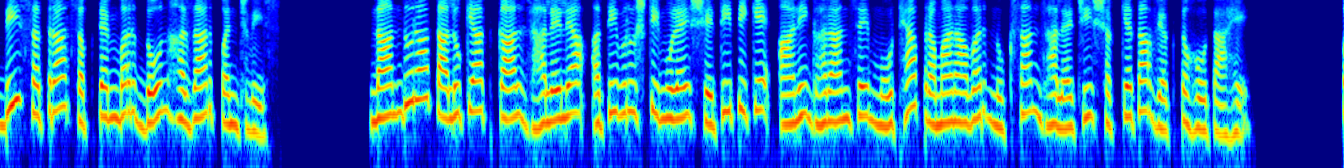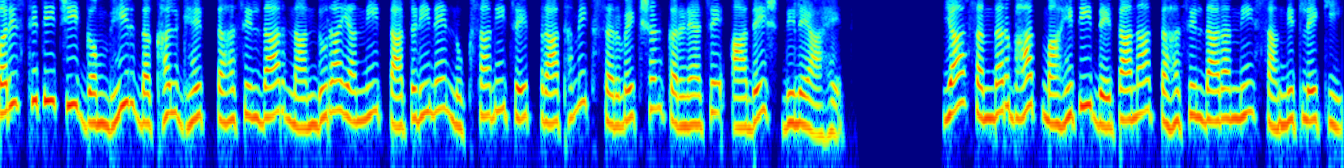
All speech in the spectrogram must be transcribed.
दी सतरा सप्टेंबर दोन हजार पंचवीस. नांदुरा तालुक्यात काल झालेल्या अतिवृष्टीमुळे शेतीपिके आणि घरांचे मोठ्या प्रमाणावर नुकसान झाल्याची शक्यता व्यक्त होत आहे. परिस्थितीची गंभीर दखल घेत तहसीलदार नांदुरा यांनी तातडीने नुकसानीचे प्राथमिक सर्वेक्षण करण्याचे आदेश दिले आहेत. या संदर्भात माहिती देताना तहसीलदारांनी सांगितले की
